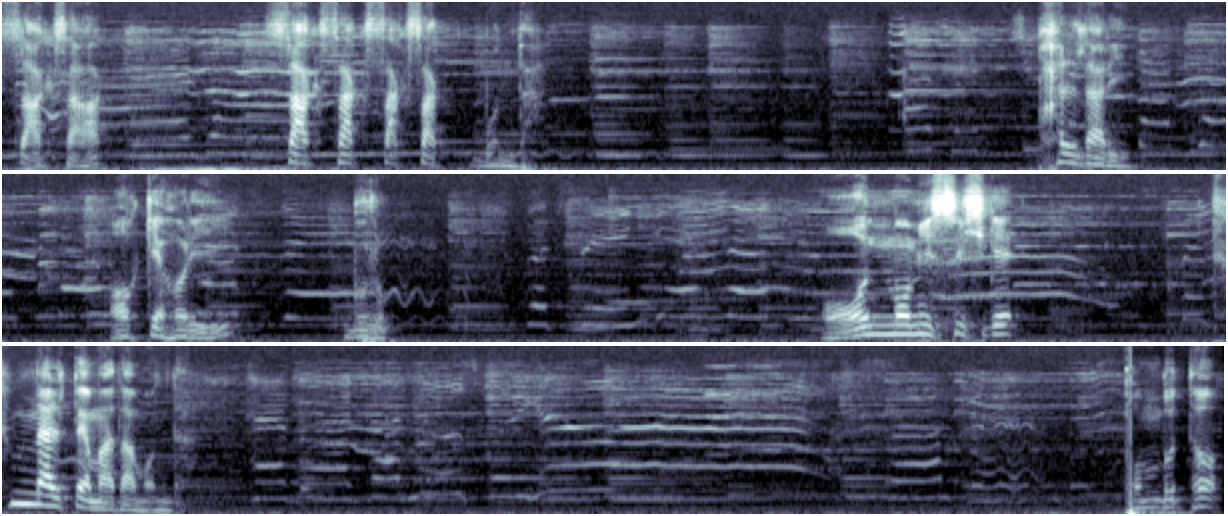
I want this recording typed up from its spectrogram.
싹싹 싹싹 싹싹 몬다. 팔다리 어깨 허리 무릎 온몸이 쑤시게 틈날 때마다 mon다. 봄부터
